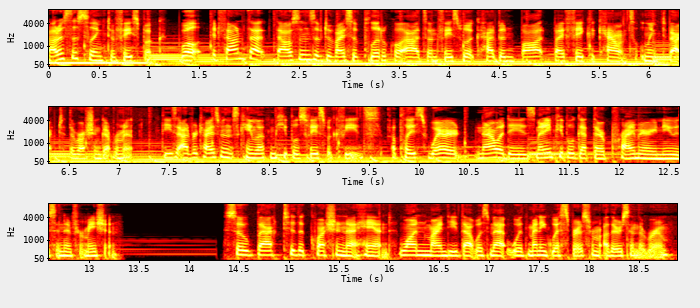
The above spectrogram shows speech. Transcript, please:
How does this link to Facebook? Well, it found that thousands of divisive political ads on Facebook had been bought by fake accounts linked back to the Russian government. These advertisements came up in people's Facebook feeds, a place where, nowadays, many people get their primary news and information. So, back to the question at hand, one, mind you, that was met with many whispers from others in the room.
